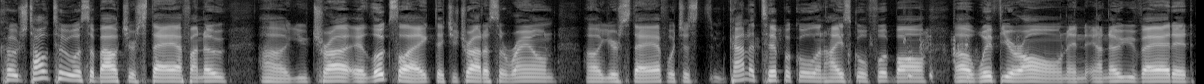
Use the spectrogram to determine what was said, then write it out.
Coach, talk to us about your staff. I know uh, you try. It looks like that you try to surround uh, your staff, which is kind of typical in high school football, uh, with your own. And I know you've added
